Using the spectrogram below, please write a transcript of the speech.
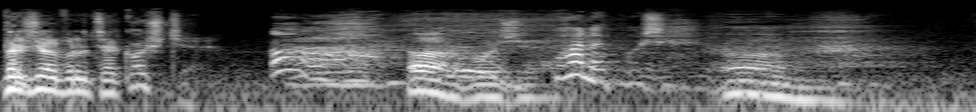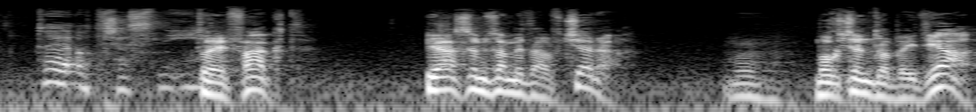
Držel v ruce koště. Ach, bože. Pane bože. To je otřesný. To je fakt. Já jsem zametal včera. Mohl jsem to být já.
